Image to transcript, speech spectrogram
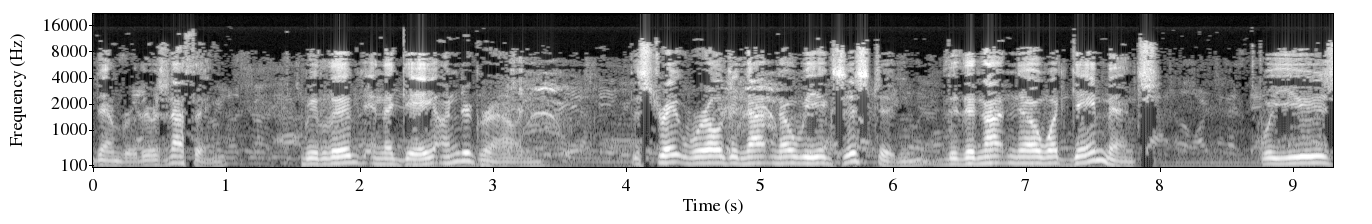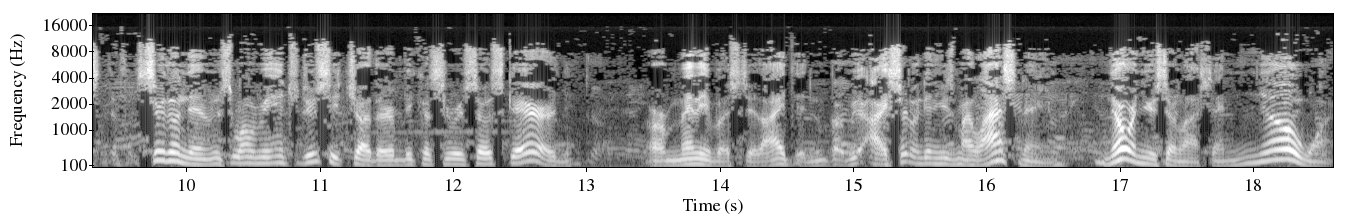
Denver. There was nothing. We lived in the gay underground. The straight world did not know we existed. They did not know what gay meant. We used pseudonyms when we introduced each other because we were so scared. Or many of us did. I didn't, but we, I certainly didn't use my last name. No one used their last name. No one.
